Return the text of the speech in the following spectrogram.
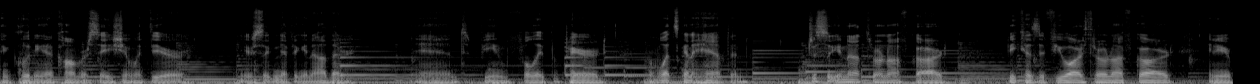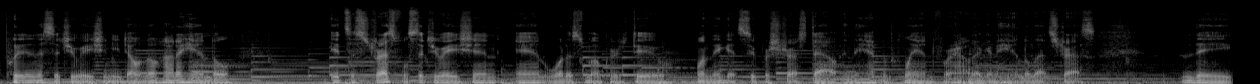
including a conversation with your your significant other and being fully prepared of what's going to happen, just so you're not thrown off guard. Because if you are thrown off guard and you're put in a situation you don't know how to handle, it's a stressful situation. And what do smokers do when they get super stressed out and they haven't planned for how they're going to handle that stress? they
